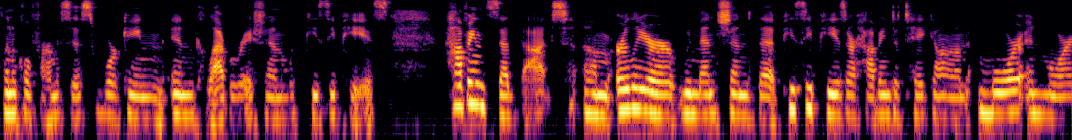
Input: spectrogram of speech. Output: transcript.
clinical pharmacists working in collaboration with PCPs. Having said that, um, earlier we mentioned that PCPs are having to take on more and more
